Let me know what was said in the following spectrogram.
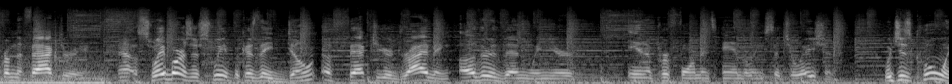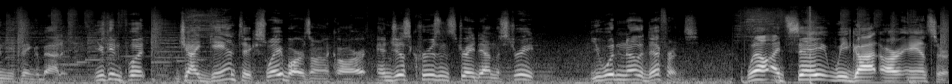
from the factory. Now, sway bars are sweet because they don't affect your driving other than when you're in a performance handling situation, which is cool when you think about it. You can put gigantic sway bars on a car and just cruising straight down the street, you wouldn't know the difference. Well, I'd say we got our answer.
